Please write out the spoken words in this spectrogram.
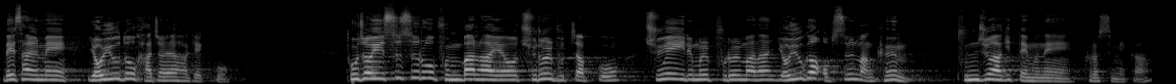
내 삶에 여유도 가져야 하겠고 도저히 스스로 분발하여 주를 붙잡고 주의 이름을 부를 만한 여유가 없을 만큼 분주하기 때문에 그렇습니까?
